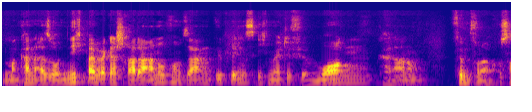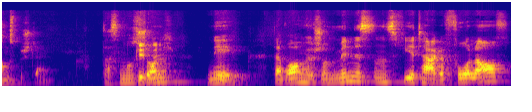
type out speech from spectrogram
Man kann also nicht bei Bäcker Schrader anrufen und sagen, übrigens, ich möchte für morgen, keine Ahnung, 500 Croissants bestellen. Das muss Geht schon, nicht. nee, da brauchen wir schon mindestens vier Tage Vorlauf,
